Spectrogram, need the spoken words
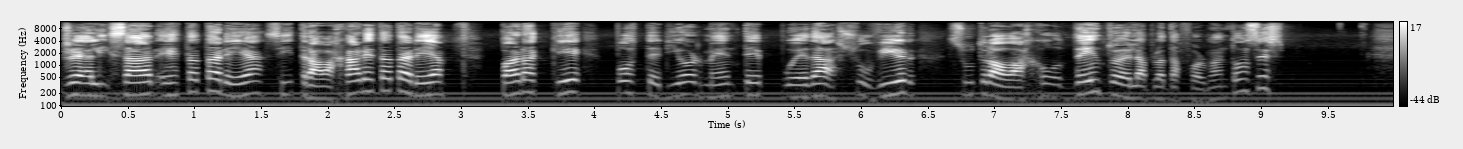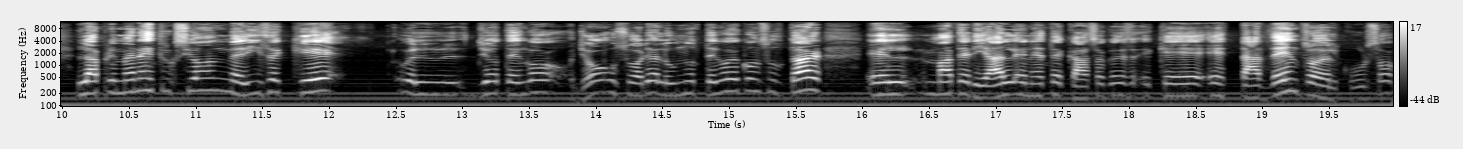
realizar esta tarea, ¿sí? Trabajar esta tarea para que posteriormente pueda subir su trabajo dentro de la plataforma. Entonces, la primera instrucción me dice que yo tengo, yo usuario alumno, tengo que consultar el material en este caso que, que está dentro del curso.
